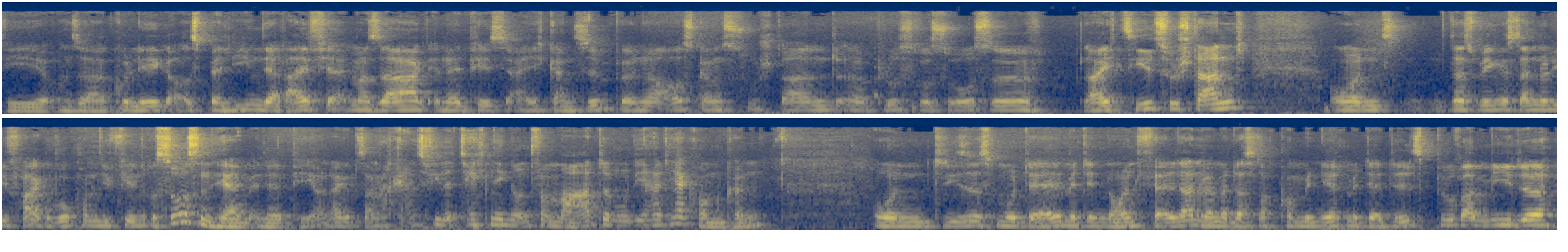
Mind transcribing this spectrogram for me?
wie unser Kollege aus Berlin, der Ralf ja immer sagt, NLP ist ja eigentlich ganz simpel, ne? Ausgangszustand äh, plus Ressource gleich Zielzustand. Und deswegen ist dann nur die Frage, wo kommen die vielen Ressourcen her im NLP? Und da gibt es einfach ganz viele Techniken und Formate, wo die halt herkommen können. Und dieses Modell mit den neun Feldern, wenn man das noch kombiniert mit der Dills-Pyramide,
